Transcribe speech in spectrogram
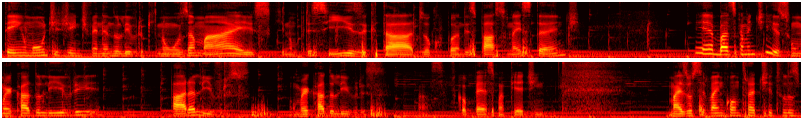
tem um monte de gente vendendo livro que não usa mais, que não precisa, que está desocupando espaço na estante. E é basicamente isso, um mercado livre para livros. Um mercado livros. Nossa, ficou péssima a piadinha mas você vai encontrar títulos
